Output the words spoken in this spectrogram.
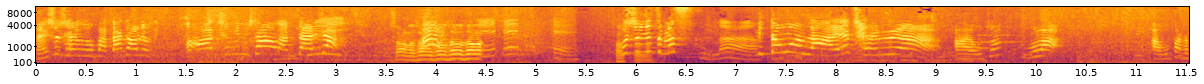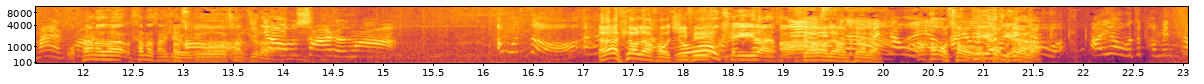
没事，陈宇，我把大招留给啊！陈宇，你上了，你等一下。上了上了上了上了上了！不是你怎么死？了你！等我来呀，陈宇！哎，我真服了。啊，我把他卖了。我看到他看到残血，我就上去了。又杀人了。啊，我走。哎，哎，漂亮，好击飞，又 K 了他。漂亮漂亮。我操，我可以啊姐跑不掉了。跳舞。哎呀，我在旁边跳舞。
